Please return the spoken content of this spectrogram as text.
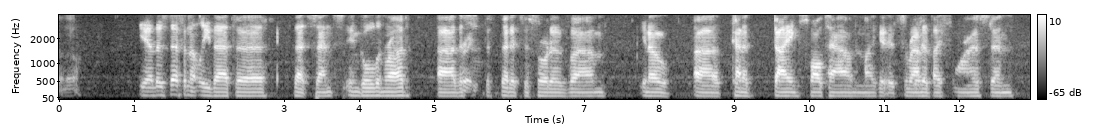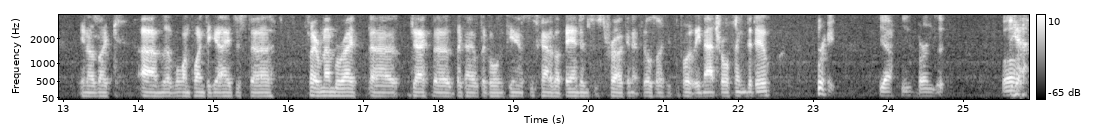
Uh, yeah. There's definitely that uh, that sense in Goldenrod. Uh, this, Right. this that it's a sort of um, you know uh, kind of dying small town and like it's surrounded by forest and you know like um, at one point the guy just uh, if I remember right, uh, Jack the the guy with the golden penis just kind of abandons his truck and it feels like a completely natural thing to do. right. Yeah, he burns it. Well, Yeah.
